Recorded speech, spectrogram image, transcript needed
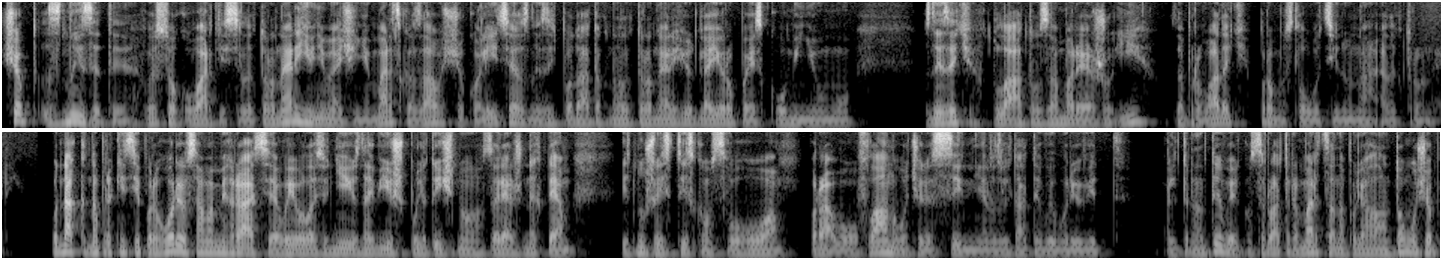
Щоб знизити високу вартість електроенергії в Німеччині, мер сказав, що коаліція знизить податок на електроенергію для європейського мінімуму, знизить плату за мережу і запровадить промислову ціну на електроенергію. Однак наприкінці переговорів саме міграція виявилася однією з найбільш політично заряджених тем, зіткнувшись тиском свого правого флангу через сильні результати виборів від альтернативи. Консерватори Мерца наполягали на тому, щоб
